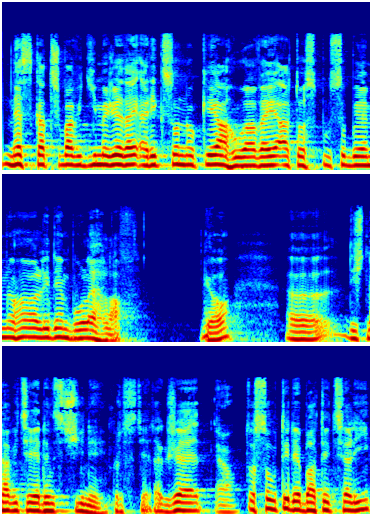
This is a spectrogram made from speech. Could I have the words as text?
dneska třeba vidíme, že tady Ericsson, Nokia, Huawei a to způsobuje mnoho lidem bolehlav. Jo? Eh, Když navíc je jeden z Číny. Prostě. Takže Jo. to jsou ty debaty celý.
